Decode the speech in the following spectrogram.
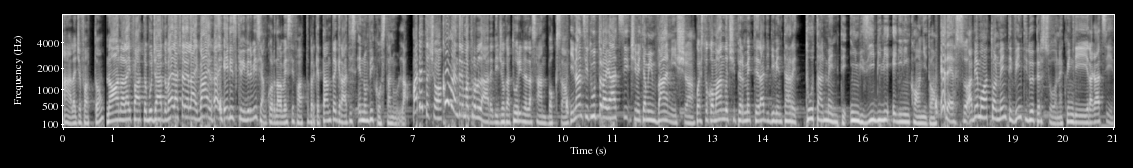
Ah, l'hai già fatto? No, non l'hai fatto, bugiardo. Vai a lasciare like, vai, vai. Ed iscrivervi se ancora non l'aveste fatto, perché tanto è gratis e non vi costa nulla. Ma detto ciò, come andremo a trollare dei giocatori nella sandbox? Innanzitutto, ragazzi, ci mettiamo in Vanish. Questo comando ci permetterà di diventare totalmente invisibili ed in incognito. E adesso abbiamo attualmente 22 persone, quindi, ragazzi...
